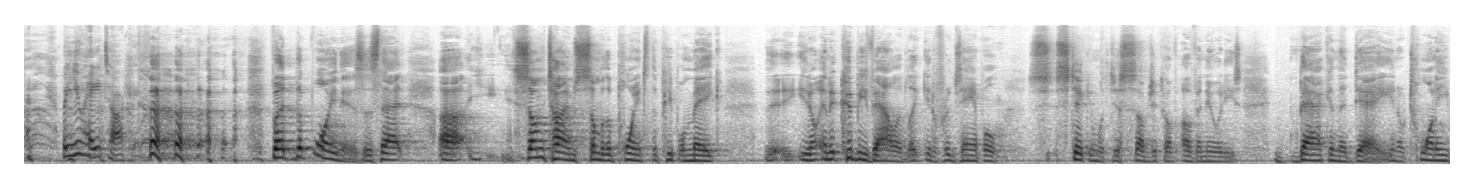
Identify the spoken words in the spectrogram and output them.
but you hate talking. but the point is, is that uh, sometimes some of the points that people make, you know, and it could be valid. Like you know, for example, sticking with just subject of, of annuities, back in the day, you know, 20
